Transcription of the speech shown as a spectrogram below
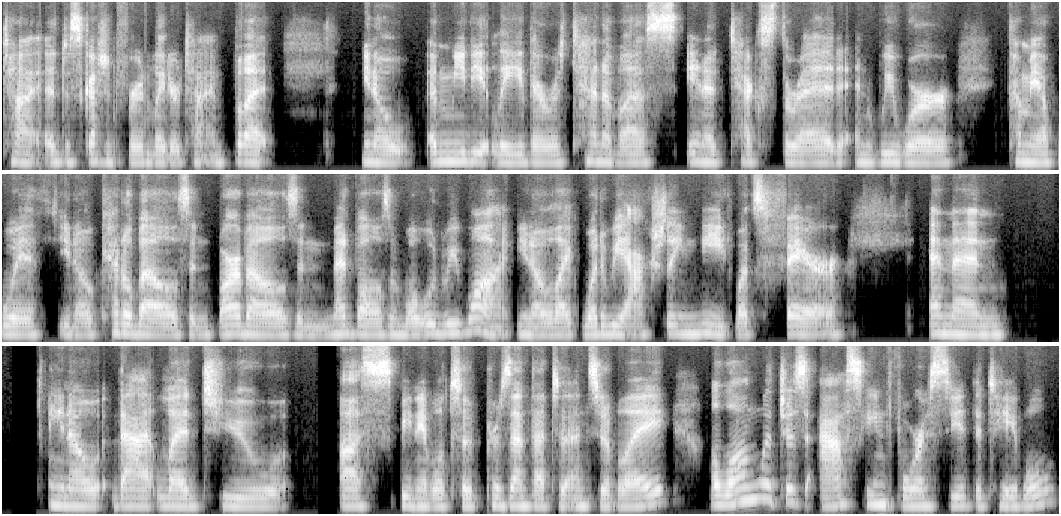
time, a discussion for a later time, but you know immediately there was 10 of us in a text thread and we were coming up with you know kettlebells and barbells and med balls and what would we want? You know like what do we actually need? What's fair? And then you know that led to us being able to present that to the ncaa along with just asking for a seat at the table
